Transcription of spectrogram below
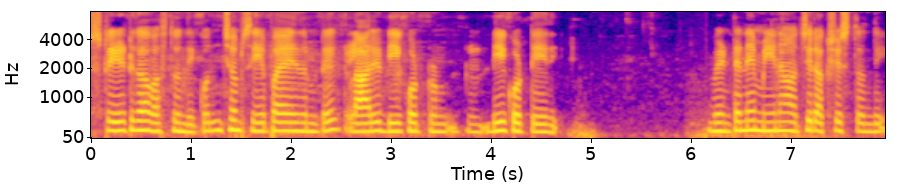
స్ట్రేట్గా వస్తుంది. కొంచెం సేపు అయ్యేది ఉంటే లారీ ఢీ కొట్టు ఢీ కొట్టేది. వెంటనే మీనా వచ్చి రక్షిస్తుంది.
